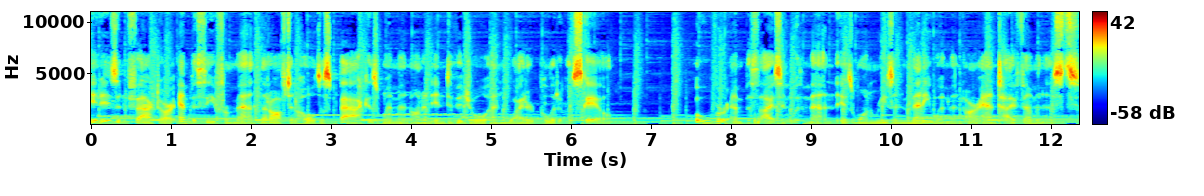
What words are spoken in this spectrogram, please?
It is, in fact, our empathy for men that often holds us back as women on an individual and wider political scale. Over empathizing with men is one reason many women are anti feminists.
